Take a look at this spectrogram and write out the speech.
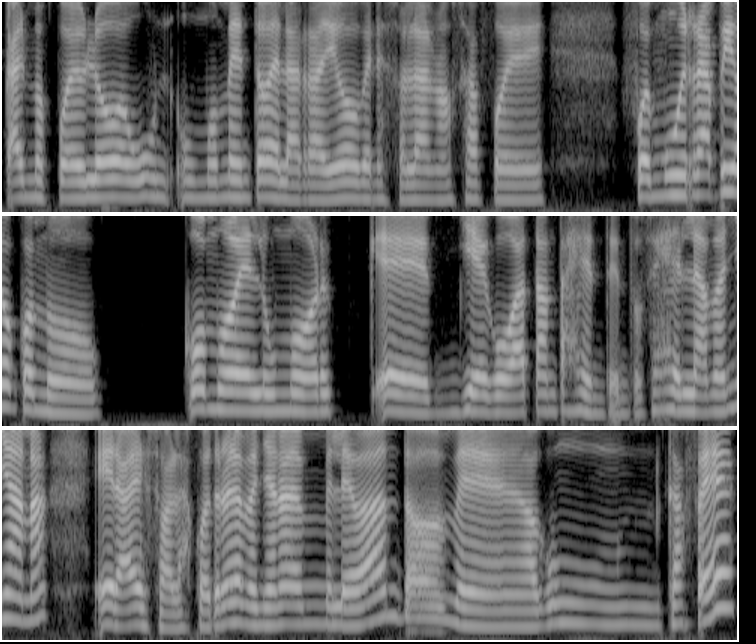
Calma Pueblo un, un momento de la radio venezolana, o sea, fue, fue muy rápido como, como el humor eh, llegó a tanta gente. Entonces en la mañana era eso, a las 4 de la mañana me levanto, me hago un café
